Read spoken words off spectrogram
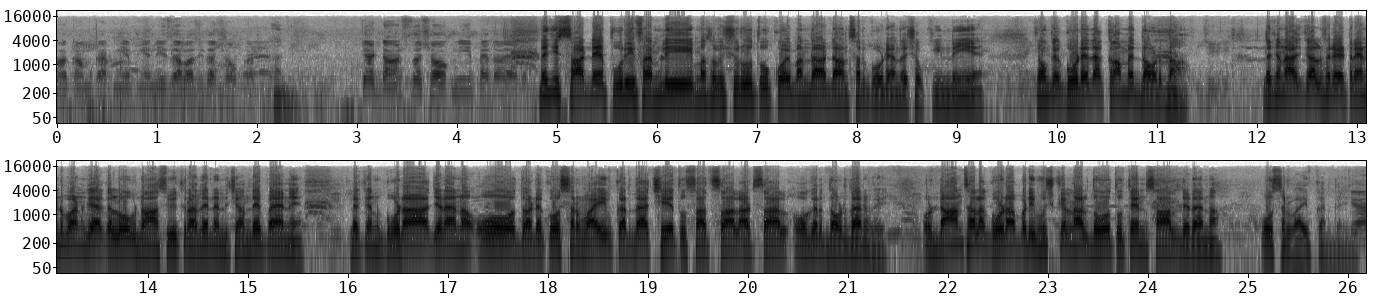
ਆ ਕੰਮ ਕਰਦੀਆਂ ਪਈਆਂ ਨੇਜ਼ਾਬਾਜ਼ੀ ਦਾ ਸ਼ੌਕ ਕਰਦੀਆਂ ਹਾਂਜੀ। ਕਿਆ ਡਾਂਸ ਦਾ ਸ਼ੌਕ ਨਹੀਂ ਪੈਦਾ ਹੋਇਆ ਨਹੀਂ ਜੀ ਸਾਡੇ ਪੂਰੀ ਫੈਮਿਲੀ ਮਤਲਬ ਸ਼ੁਰੂ ਤੋਂ ਕੋਈ ਬੰਦਾ ਡਾਂਸਰ ਘੋੜਿਆਂ ਦਾ ਸ਼ੌਕੀਨ ਨਹੀਂ ਹੈ। ਕਿਉਂਕਿ ਘੋੜੇ ਦਾ ਕੰਮ ਹੈ ਦੌੜਨਾ। ਲੇਕਿਨ ਅੱਜ ਕੱਲ ਫਿਰ ਇਹ ਟ੍ਰੈਂਡ ਬਣ ਗਿਆ ਕਿ ਲੋਕ ਡਾਂਸ ਵੀ ਕਰਾਉਂਦੇ ਨੇ ਨਚਾਉਂਦੇ ਪਏ ਨੇ। ਲੇਕਿਨ ਘੋੜਾ ਜਿਹੜਾ ਨਾ ਉਹ ਤੁਹਾਡੇ ਕੋਲ ਸਰਵਾਈਵ ਕਰਦਾ 6 ਤੋਂ 7 ਸਾਲ 8 ਸਾਲ ਉਹ ਅਗਰ ਦੌੜਦਾ ਰਵੇ ਔਰ ਡਾਂਸ ਵਾਲਾ ਘੋੜਾ ਬੜੀ ਮੁਸ਼ਕਿਲ ਨਾਲ 2 ਤੋਂ 3 ਸਾਲ ਜਿਹੜਾ ਨਾ ਉਹ ਸਰਵਾਈਵ ਕਰਦਾ ਹੈ ਕਿਆ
